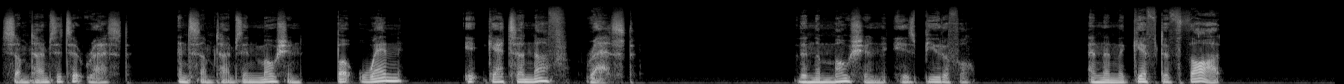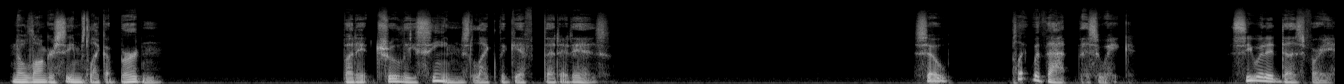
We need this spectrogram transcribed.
Sometimes it's at rest and sometimes in motion, but when it gets enough rest, then the motion is beautiful. And then the gift of thought no longer seems like a burden, but it truly seems like the gift that it is. So play with that this week. See what it does for you.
